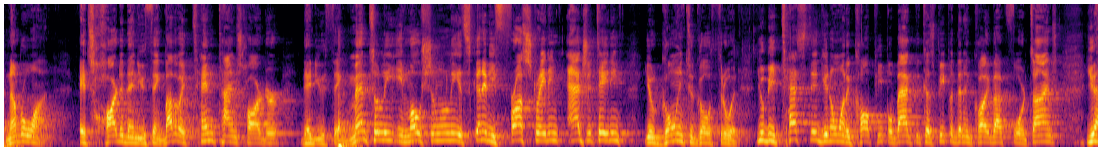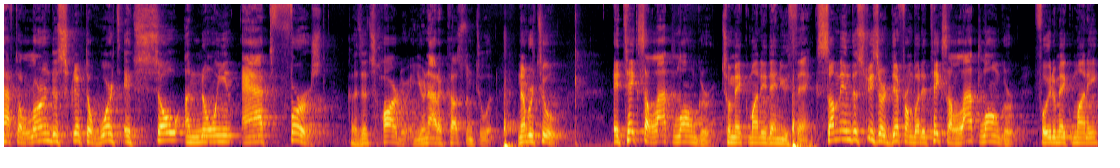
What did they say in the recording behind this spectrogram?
Number one, it's harder than you think. By the way, 10 times harder than you think. Mentally, emotionally, it's gonna be frustrating, agitating. You're going to go through it. You'll be tested. You don't wanna call people back because people didn't call you back four times. You have to learn the script of words. It's so annoying at first because it's harder you're not accustomed to it. Number two, it takes a lot longer to make money than you think. Some industries are different, but it takes a lot longer for you to make money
